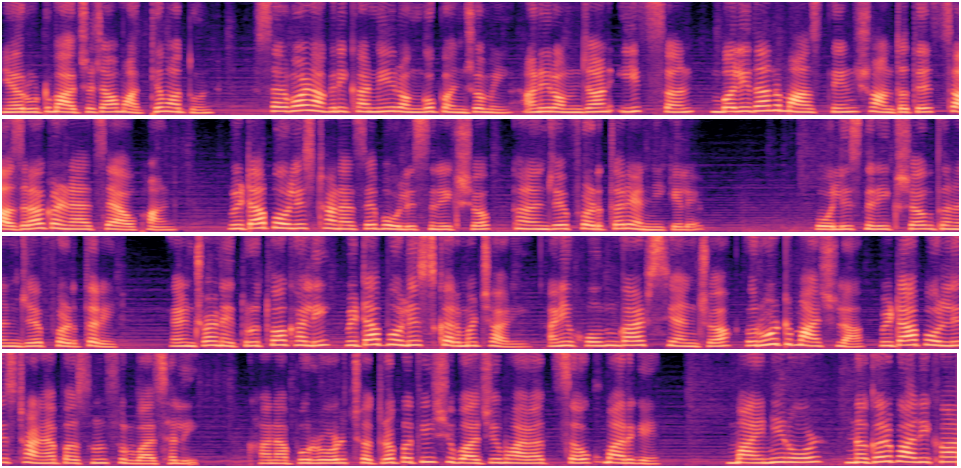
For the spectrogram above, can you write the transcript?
या रूट मार्चच्या माध्यमातून सर्व नागरिकांनी रंगपंचमी आणि रमजान ईद सण बलिदान मास दिन शांततेत साजरा करण्याचे आव्हान विटा पोलीस ठाण्याचे पोलीस निरीक्षक धनंजय फडतर यांनी केले. पोलीस निरीक्षक धनंजय फडतरे यांच्या नेतृत्वाखाली विटा पोलीस कर्मचारी आणि होमगार्ड्स यांच्या रूट मार्चला विटा पोलीस ठाण्यापासून सुरुवात झाली. खानापूर रोड छत्रपती शिवाजी महाराज चौक मार्गे मायनी रोड नगरपालिका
